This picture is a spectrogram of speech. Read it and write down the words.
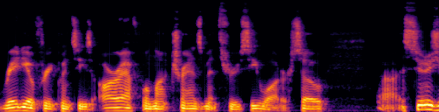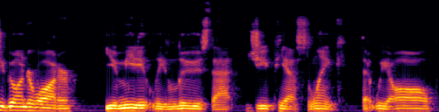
radio frequencies, RF, will not transmit through seawater. So uh, as soon as you go underwater, you immediately lose that GPS link that we all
